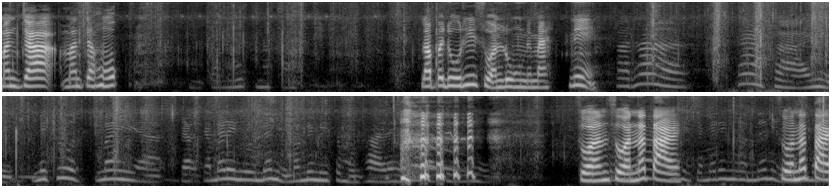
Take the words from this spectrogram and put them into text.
มันจะมันจะฮก มันจะลุกนะคะเราไปดูที่สวนลุงดีไหมนี่ ค่ะถ้าถ้าขายนี่ไม่ช่วยไม่อะ จะจะไม่ได้เงินได้หนิมันไม่มีสมุนไพรได้หนิสวนสวนหน้าตาย จะไม่ได้เงินได้หนิสวนหน้าตาย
